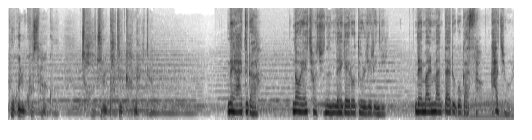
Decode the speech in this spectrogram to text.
복은 고사하고 저주를 받을까 하나이다. 내 아들아, 너의 저주는 내게로 돌리리니 내 말만 따르고 가서 가져오라.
